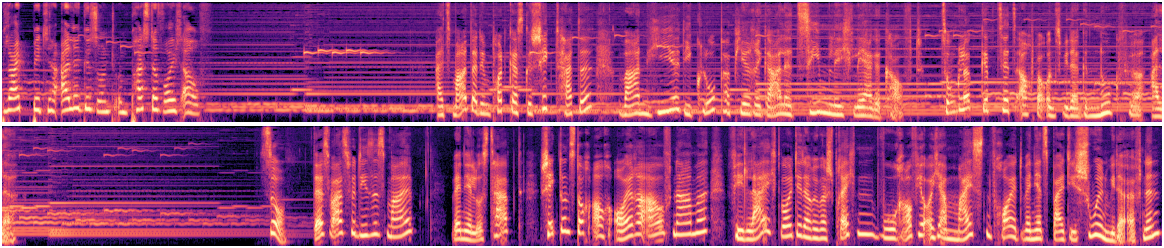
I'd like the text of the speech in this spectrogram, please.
bleibt bitte alle gesund und passt auf euch auf. Als Martha den Podcast geschickt hatte, waren hier die Klopapierregale ziemlich leer gekauft. Zum Glück gibt's jetzt auch bei uns wieder genug für alle. So, das war's für dieses Mal. Wenn ihr Lust habt, schickt uns doch auch eure Aufnahme. Vielleicht wollt ihr darüber sprechen, worauf ihr euch am meisten freut, wenn jetzt bald die Schulen wieder öffnen.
